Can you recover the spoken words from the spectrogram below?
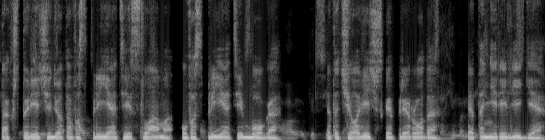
Так что речь идет о восприятии ислама, о восприятии Бога. Это человеческая природа, это не религия.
